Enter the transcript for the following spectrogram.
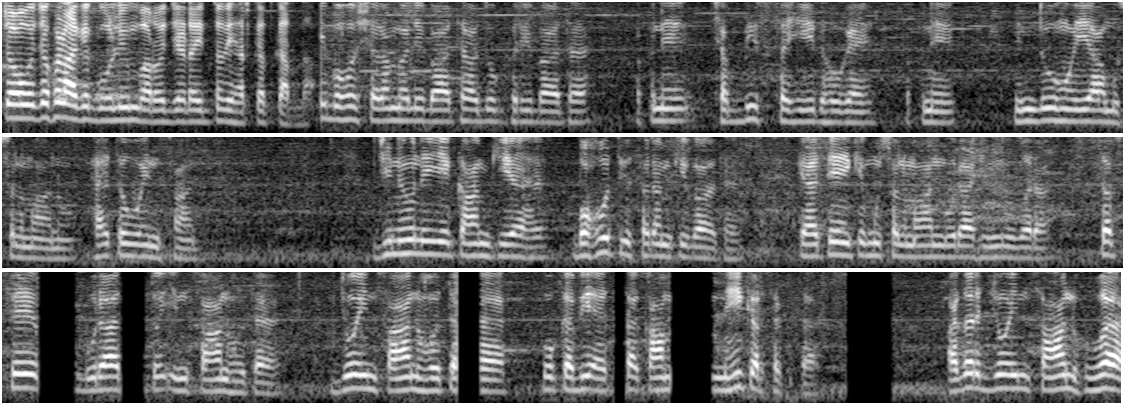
ਚੌਂਕ 'ਚ ਖੜਾ ਕੇ ਗੋਲੀ ਮਾਰੋ ਜਿਹੜਾ ਇਦਾਂ ਦੀ ਹਰਕਤ ਕਰਦਾ ये बहुत शर्म वाली बात है और दुख भरी बात है अपने 26 शहीद हो गए अपने हिंदू हों या मुसलमान हों है तो वो इंसान जिन्होंने ये काम किया है बहुत ही शर्म की बात है کہتے ہیں کہ مسلمان برا ہندو برا۔ سب سے برا تو انسان ہوتا ہے۔ جو انسان ہوتا ہے، وہ کبھی ایسا کام نہیں کر سکتا۔ اگر جو انسان ہوا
